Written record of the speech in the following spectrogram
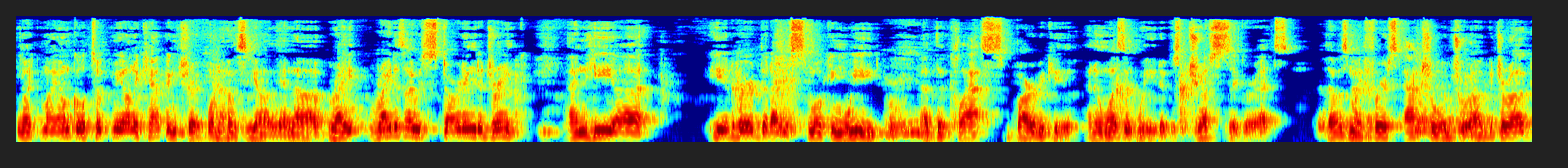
like my uncle took me on a camping trip when I was young, and uh, right, right as I was starting to drink, and he, uh, he had heard that I was smoking weed at the class barbecue, and it wasn't weed, it was just cigarettes. That was my first actual drug drug,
